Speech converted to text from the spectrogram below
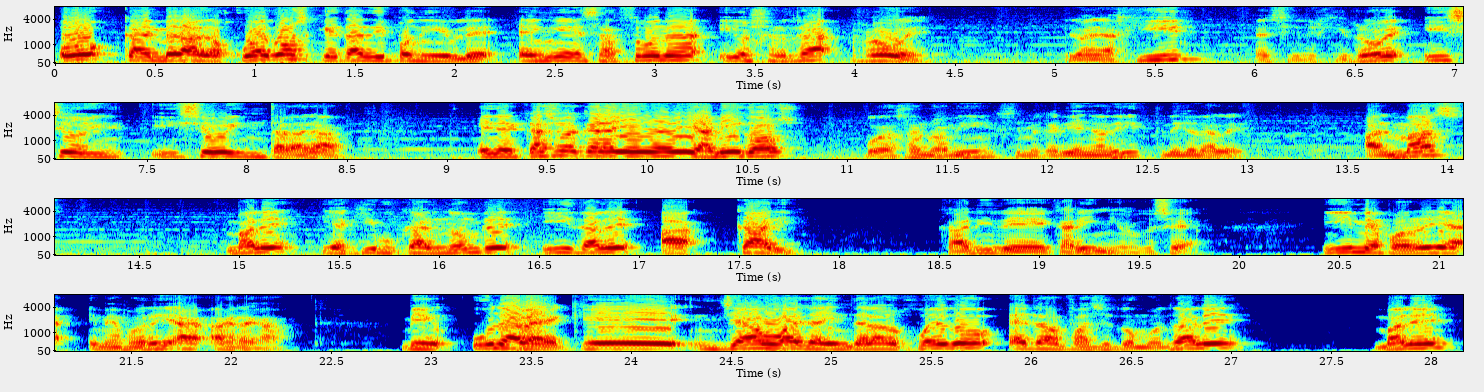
o cambiará los juegos que están disponibles en esa zona y os saldrá ROE. Lo elegir, es elegir ROE y se, os, y se instalará. En el caso de que queráis añadir amigos, por ejemplo a mí, si me quería añadir, tenéis que darle al más, ¿vale? Y aquí buscar el nombre y darle a Cari. Cari de cariño, lo que sea. Y me podría, y me podría agregar. Bien, una vez que ya os haya instalado el juego, es tan fácil como darle, ¿vale?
